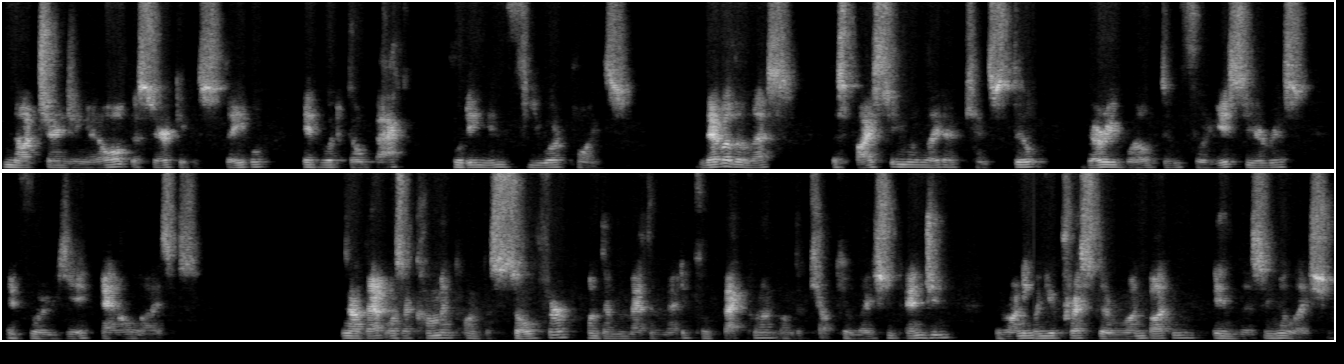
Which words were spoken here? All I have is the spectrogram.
not changing at all, the circuit is stable, it would go back, putting in fewer points. Nevertheless, the SPICE simulator can still very well do Fourier series and Fourier analysis. Now that was a comment on the solver, on the mathematical background, on the calculation engine running when you press the run button in the simulation.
